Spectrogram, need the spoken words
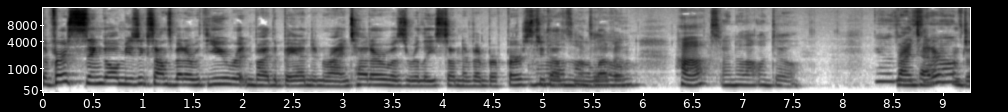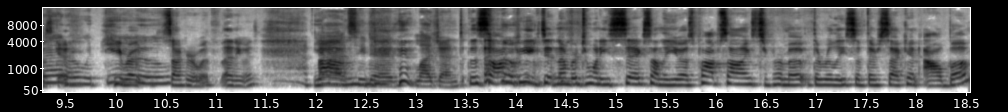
The first single, Music Sounds Better With You, written by the band and Ryan Tedder, was released on November 1st, know that song, 2011. Huh? I know that one too. Ryan Tedder? I'm just kidding. He wrote. Sucker with, anyways. Yes, Um, he did. Legend. The song peaked at number 26 on the US Pop Songs to promote the release of their second album.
